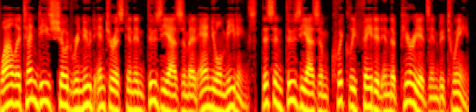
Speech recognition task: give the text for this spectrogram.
While attendees showed renewed interest and enthusiasm at annual meetings, this enthusiasm quickly faded in the periods in between.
